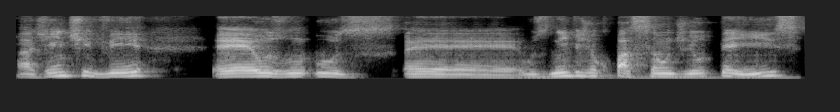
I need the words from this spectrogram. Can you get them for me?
a gente vê é, os, os, é, os níveis de ocupação de UTIs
